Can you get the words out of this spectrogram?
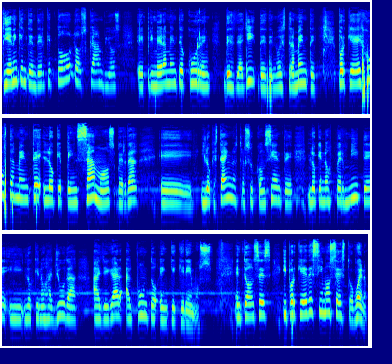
tienen que entender que todos los cambios primeramente ocurren desde allí, desde nuestra mente, porque es justamente lo que pensamos, ¿verdad? Eh, y lo que está en nuestro subconsciente, lo que nos permite y lo que nos ayuda a llegar al punto en que queremos. Entonces, ¿y por qué decimos esto? Bueno,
